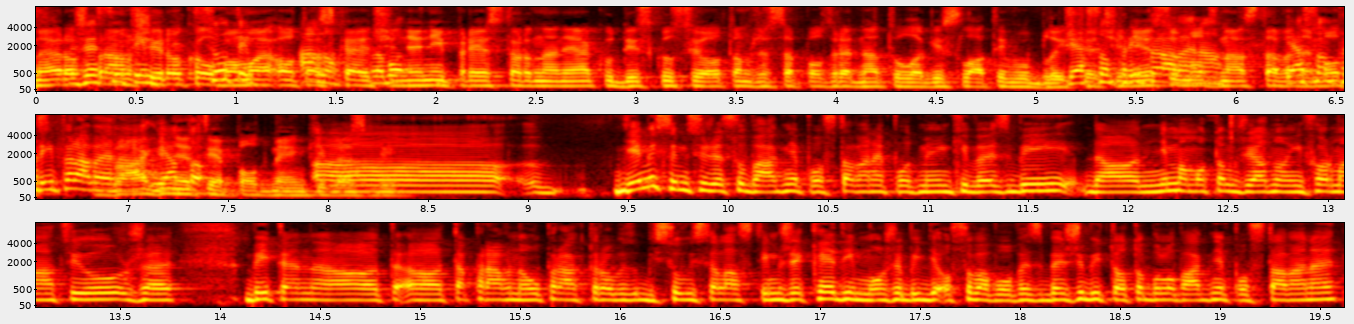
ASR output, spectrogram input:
No ja rozprávam tým, široko, lebo moja otázka áno, je, či lebo... není priestor na nejakú diskusiu o tom, že sa pozrieť na tú legislatívu bližšie, ja či nie sú moc nastavené ja som moc vágne ja to, tie podmienky väzby? Uh, nemyslím si, že sú vágne postavené podmienky väzby. No, nemám o tom žiadnu informáciu, že by ten, uh, uh, tá právna úprava, ktorá by súvisela s tým, že kedy môže byť osoba vo väzbe, že by toto bolo vágne postavené,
